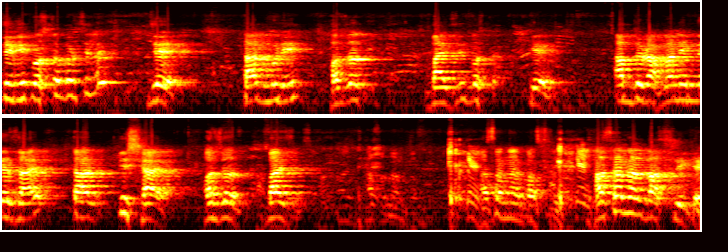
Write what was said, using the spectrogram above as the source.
তিনি প্রশ্ন করছিলেন যে তার মুড়ি হজরত বাইজিদ বস্তা কে? আব্দুর রহমান ইবনে যায় তার কি সাহেব হযরত বাইজ হাসান আল বাসরি হাসান আল বাসরিকে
